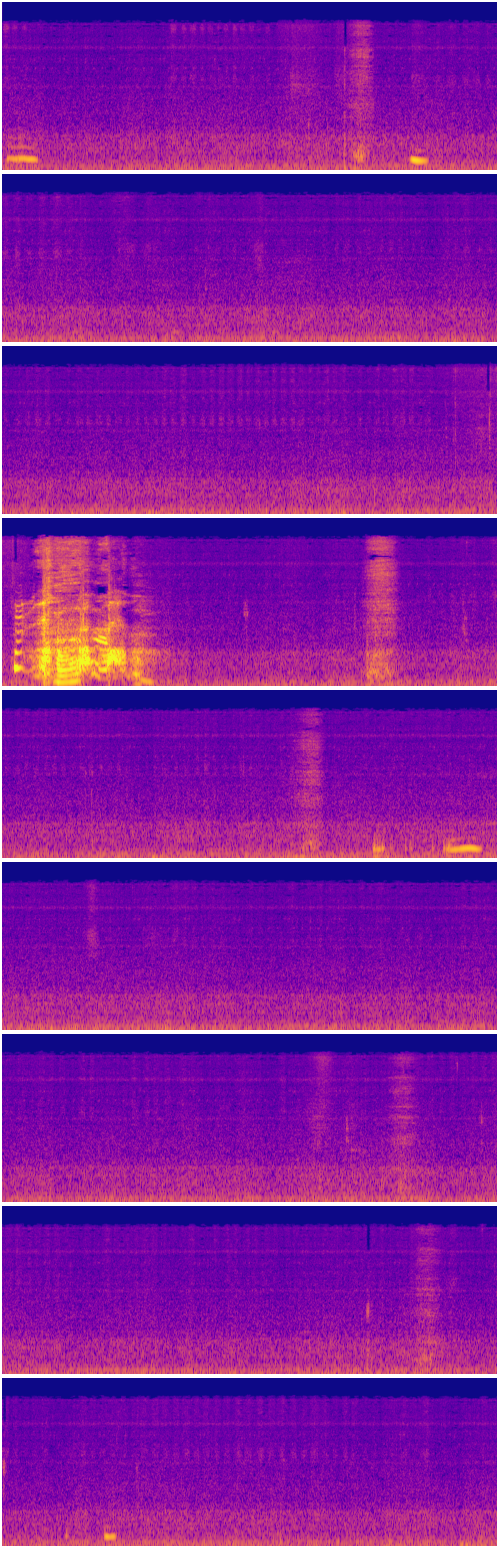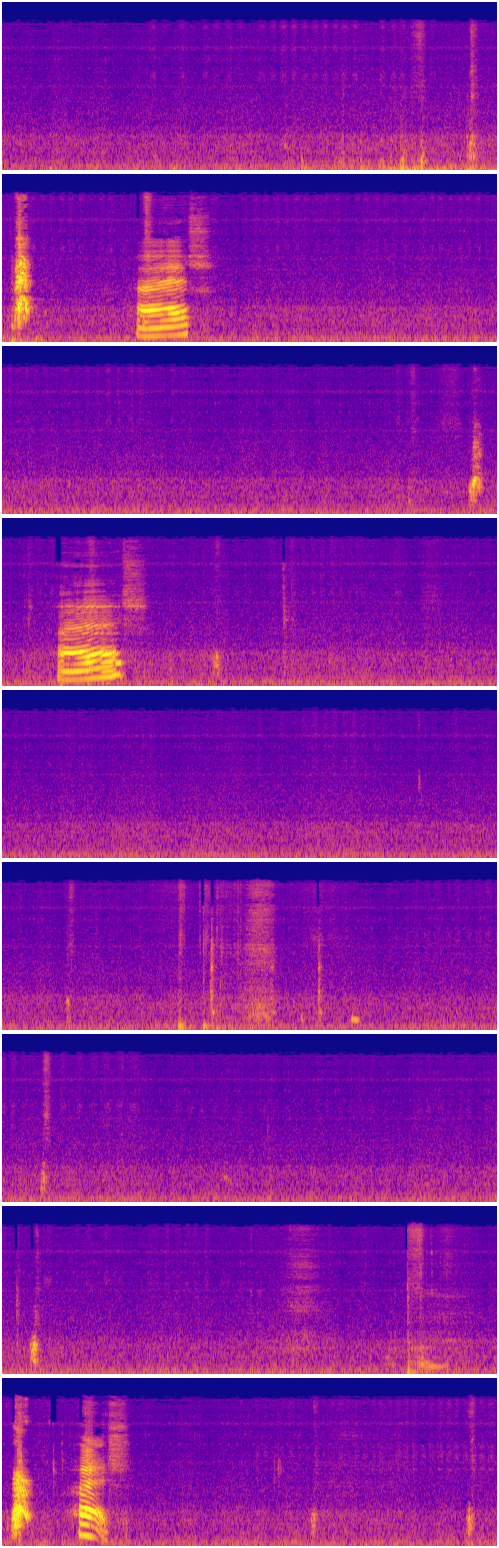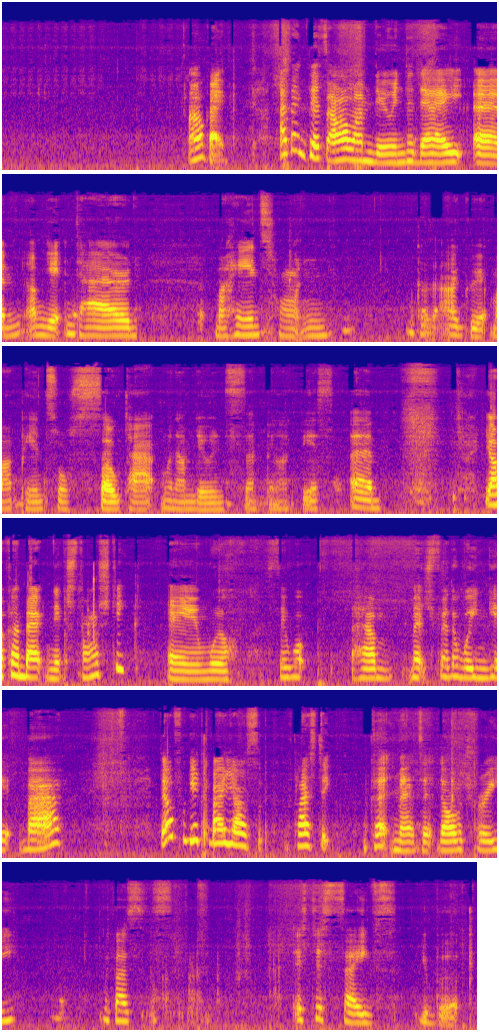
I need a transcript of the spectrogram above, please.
Mm. Mm. Hush. Hush. Okay. I think that's all I'm doing today. Um, I'm getting tired. My hand's haunting because I grip my pencil so tight when I'm doing something like this. Um, y'all come back next Thursday and we'll see what how much further we can get by. Don't forget to buy y'all some plastic cutting mats at Dollar Tree because it just saves your book.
